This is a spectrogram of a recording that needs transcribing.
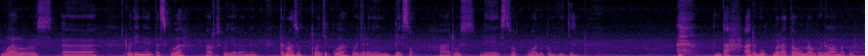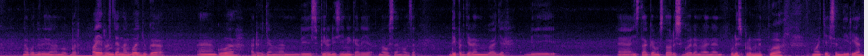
gue harus uh, rutinitas gue harus gue jalanin termasuk project gue gue jalanin besok harus besok walaupun hujan entah ada bukber atau enggak bodo amat lah. Nggak peduli dengan bukber. Oh ya rencana gue juga uh, eh, gue aduh jangan di spill di sini kali ya. Nggak usah nggak usah. Di perjalanan gue aja di uh, Instagram stories gue dan lain-lain. Udah 10 menit gue mau cek sendirian.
